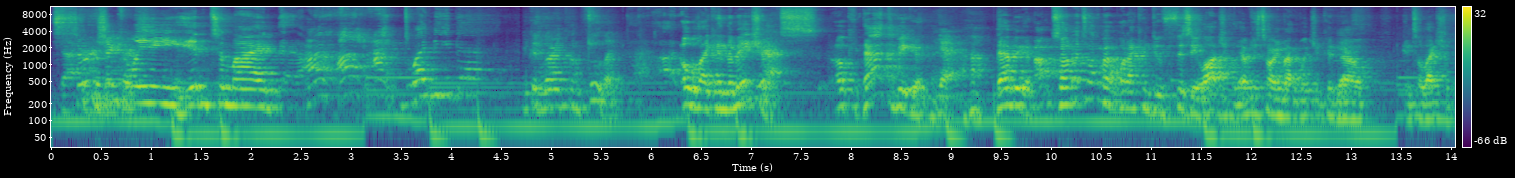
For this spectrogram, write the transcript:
surgically into my I, Do I need that? You could learn kung fu like that. Uh, oh, like in the Matrix. Okay, that'd be good. Yeah. That'd be good. I'm- So I'm not talking about what I can do physiologically. I'm just talking about what you could know intellectually.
